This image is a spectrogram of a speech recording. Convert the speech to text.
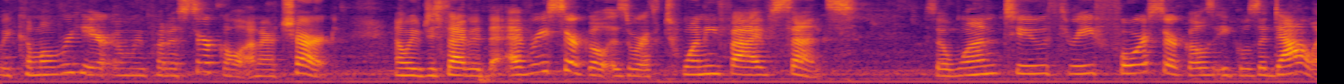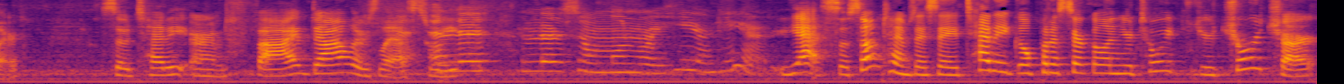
we come over here and we put a circle on our chart. And we've decided that every circle is worth 25 cents. So one, two, three, four circles equals a dollar. So Teddy earned $5 last And, week. and there's someone right here and here. Yes, so sometimes I say, Teddy, go put a circle on your toy, your chore chart,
